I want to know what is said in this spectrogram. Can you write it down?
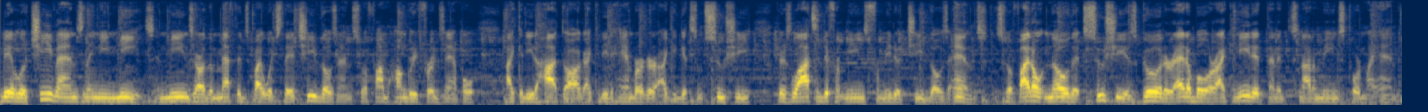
To be able to achieve ends, they need means, and means are the methods by which they achieve those ends. So if I'm hungry, for example, I could eat a hot dog, I could eat a hamburger, I could get some sushi. There's lots of different means for me to achieve those ends. So if I don't know that sushi is good or edible or I can eat it, then it's not a means toward my end.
